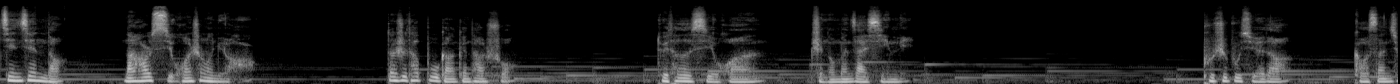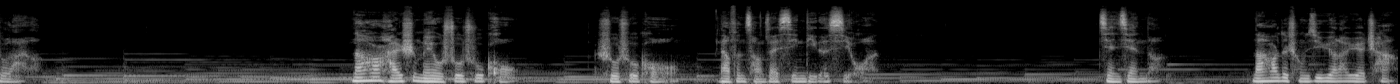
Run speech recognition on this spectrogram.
渐渐的，男孩喜欢上了女孩，但是他不敢跟她说，对她的喜欢，只能闷在心里。不知不觉的，高三就来了，男孩还是没有说出口，说出口那份藏在心底的喜欢。渐渐的，男孩的成绩越来越差，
